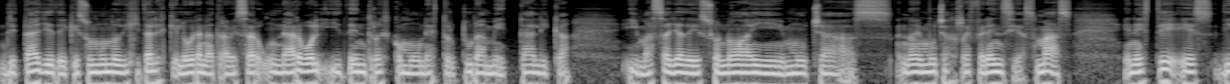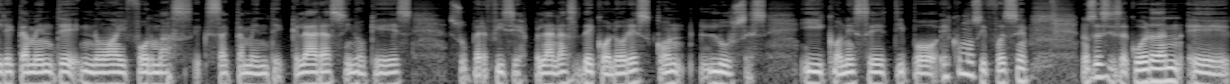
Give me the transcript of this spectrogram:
detalle de que es un mundo digital es que logran atravesar un árbol y dentro es como una estructura metálica y más allá de eso no hay muchas no hay muchas referencias más en este es directamente no hay formas exactamente claras sino que es superficies planas de colores con luces y con ese tipo es como si fuese no sé si se acuerdan eh,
